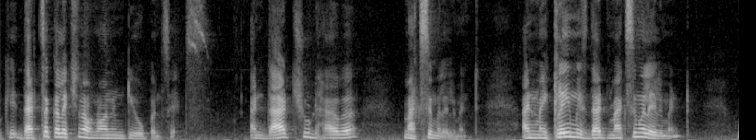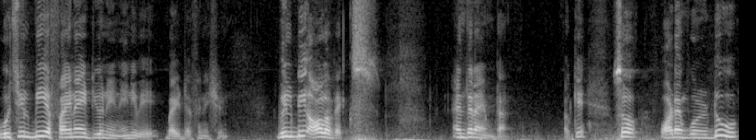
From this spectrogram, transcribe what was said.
Okay that is a collection of non-empty open sets. And that should have a maximal element. And my claim is that maximal element which will be a finite union anyway by definition will be all of x. And then I am done. Okay. So what I am going to do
